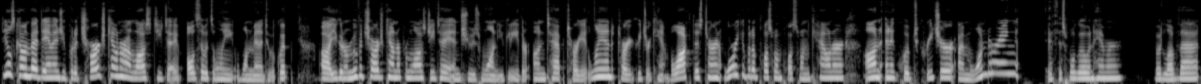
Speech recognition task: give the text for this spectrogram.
deals combat damage, you put a charge counter on Lost Jitte. Also, it's only one mana to equip. Uh, you can remove a charge counter from Lost Jitte and choose one. You can either untap target land, target creature can't block this turn, or you can put a plus one plus one counter on an equipped creature. I'm wondering if this will go in Hammer. I would love that.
